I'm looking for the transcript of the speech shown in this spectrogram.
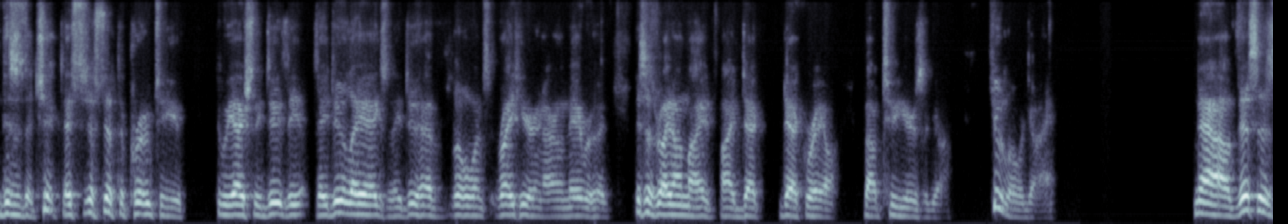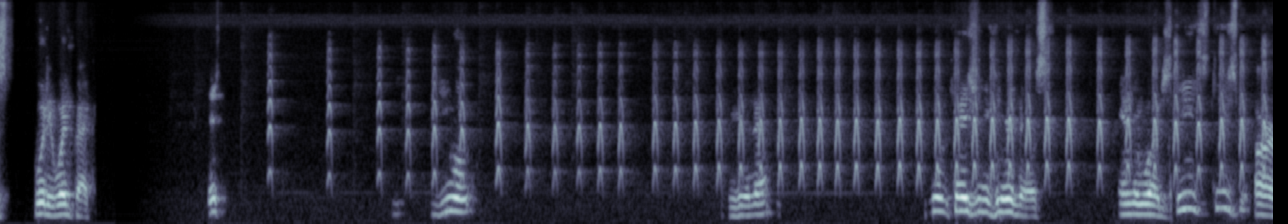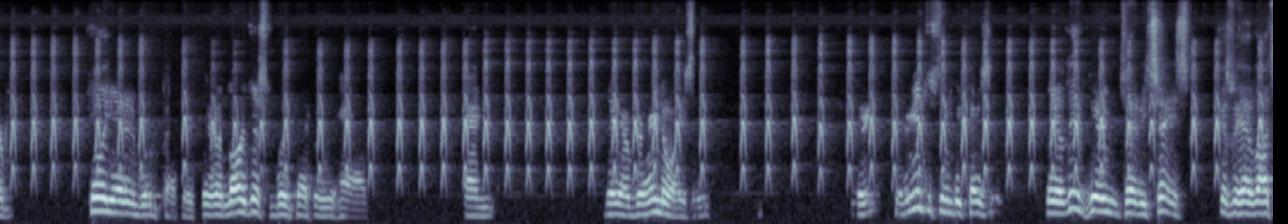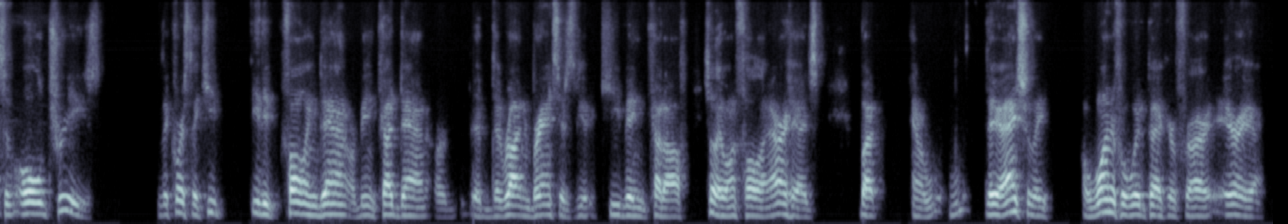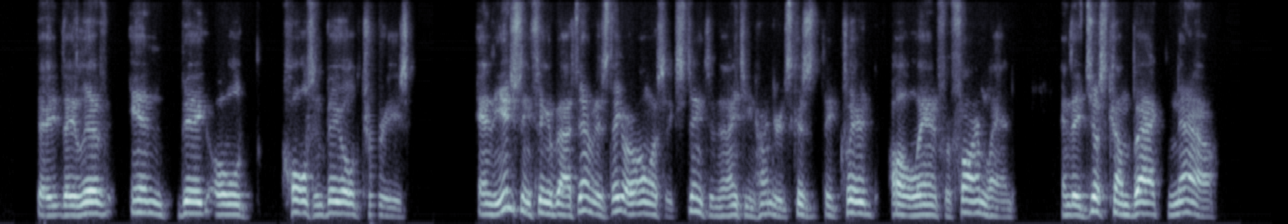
this is the chick. That's just, just to prove to you that we actually do, the, they do lay eggs and they do have little ones right here in our own neighborhood. This is right on my, my deck, deck rail about two years ago. Cute little guy. Now, this is Woody Woodpecker. This, you will, you hear that? You occasionally hear this in the woods. These, these are pileated woodpeckers. They're the largest woodpecker we have and they are very noisy. They're, they're interesting because they live here in Chevy Chase because we have lots of old trees. Of course, they keep either falling down or being cut down or the, the rotten branches keep being cut off so they won't fall on our heads. But you know, they're actually a wonderful woodpecker for our area. They, they live in big old holes in big old trees. And the interesting thing about them is they are almost extinct in the 1900s because they cleared all land for farmland. And they just come back now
